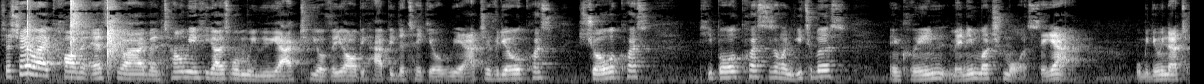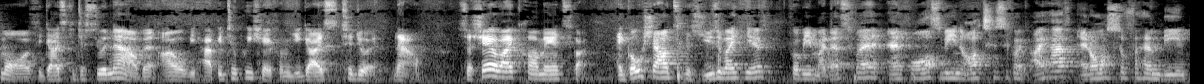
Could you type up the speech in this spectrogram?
So share, like, comment, and subscribe, and tell me if you guys want me to react to your video. I'll be happy to take your reaction video requests, show requests, people requests on YouTubers, including many much more. So yeah, we'll be doing that tomorrow. If you guys could just do it now, then I will be happy to appreciate from you guys to do it now. So share, like, comment, subscribe. And go shout out to this user right here for being my best friend and for also being autistic like I have, and also for him being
